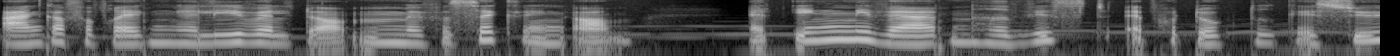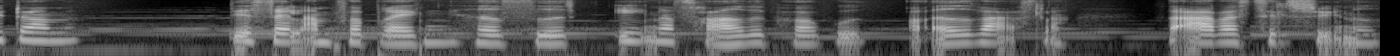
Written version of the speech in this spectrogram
anker fabrikken alligevel dommen med forsikringen om, at ingen i verden havde vidst, at produktet gav sygdomme. Det selvom fabrikken havde siddet 31 påbud og advarsler for arbejdstilsynet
